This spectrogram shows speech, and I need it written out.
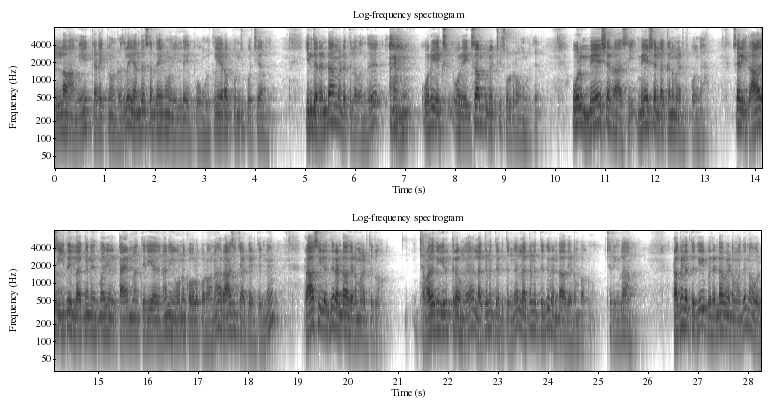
எல்லாமே கிடைக்கும்ன்றதில் எந்த சந்தேகமும் இல்லை. இப்போ உங்களுக்கு கிளியராக புரிஞ்சு போச்சா? இந்த ரெண்டாம் இடத்துல வந்து ஒரு எக்ஸ் ஒரு எக்ஸாம்பிள் வச்சு சொல்கிறோம் உங்களுக்கு. ஒரு மேஷ ராசி மேஷ லக்னம் எடுத்துக்கோங்க. சரி ராசி இது லக்னம் இது மாதிரி எனக்கு டைம்லாம் தெரியாதுன்னா நீங்கள் ஒன்றும் கவலைப்படுவானா ராசி சார்ட்டை எடுத்துக்கின்னு ராசியிலேருந்து ரெண்டாவது இடமா எடுத்துக்கலாம். ஜாதகம் இருக்கிறவங்க லக்னத்தை எடுத்துங்க. லக்னத்துக்கு ரெண்டாவது இடம் பார்க்கணும். சரிங்களா? லக்னத்துக்கு இப்போ ரெண்டாவது இடம் வந்து நான் ஒரு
